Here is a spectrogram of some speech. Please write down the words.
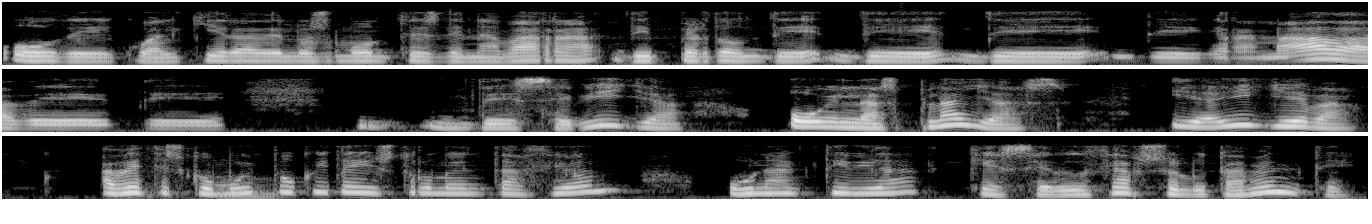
o de cualquiera de los montes de Navarra, de, perdón, de, de Granada, de Sevilla o en las playas. Y ahí lleva a veces con muy mm. poquita instrumentación, una actividad que seduce absolutamente.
